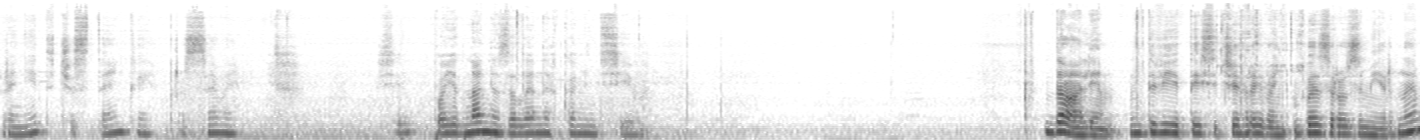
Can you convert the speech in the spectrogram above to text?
Приніт чистенький, красивий. Всі поєднання зелених камінців. Далі 2000 гривень безрозмірне,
